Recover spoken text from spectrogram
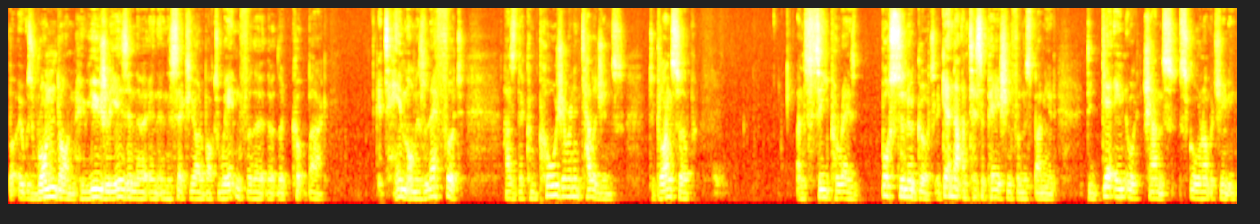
But it was Rondon who usually is in the in, in the six yard box waiting for the, the, the cut back. It's him on his left foot has the composure and intelligence to glance up and see Perez busting a gut. Again, that anticipation from the Spaniard to get into a chance, score an opportunity.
